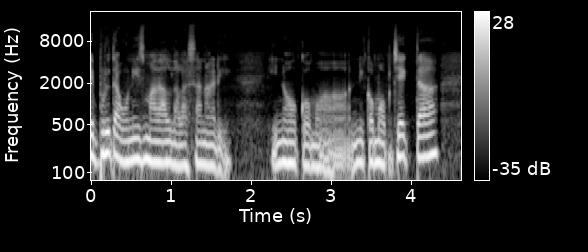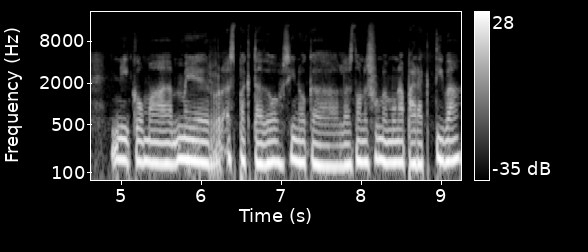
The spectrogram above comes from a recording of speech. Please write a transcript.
té protagonisme dalt de l'escenari i no com a, ni com a objecte ni com a mer espectador, sinó que les dones formem una part activa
